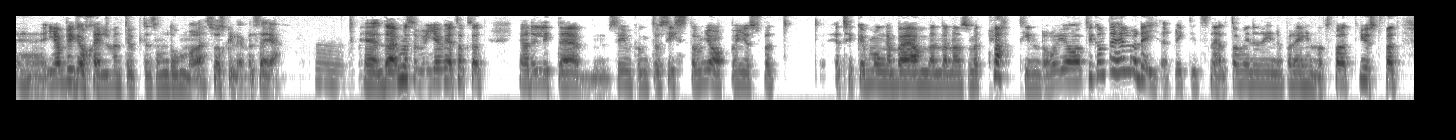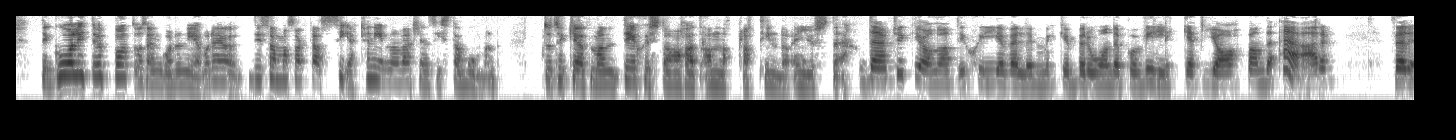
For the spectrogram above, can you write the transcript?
Eh, jag bygger själv inte upp det som domare, så skulle jag väl säga. Mm. Eh, däremot, jag vet också att jag hade lite mm, synpunkter sist om Japan just för att jag tycker många börjar använda den som ett platt hinder och jag tycker inte heller det är riktigt snällt om vi nu är inne på det hindret. För att just för att det går lite uppåt och sen går det ner och det är, det är samma sak där, ser kaninerna verkligen sista bommen? Då tycker jag att man, det är schysstare att ha ett annat platt hinder än just det. Där tycker jag nog att det skiljer väldigt mycket beroende på vilket Japan det är. För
